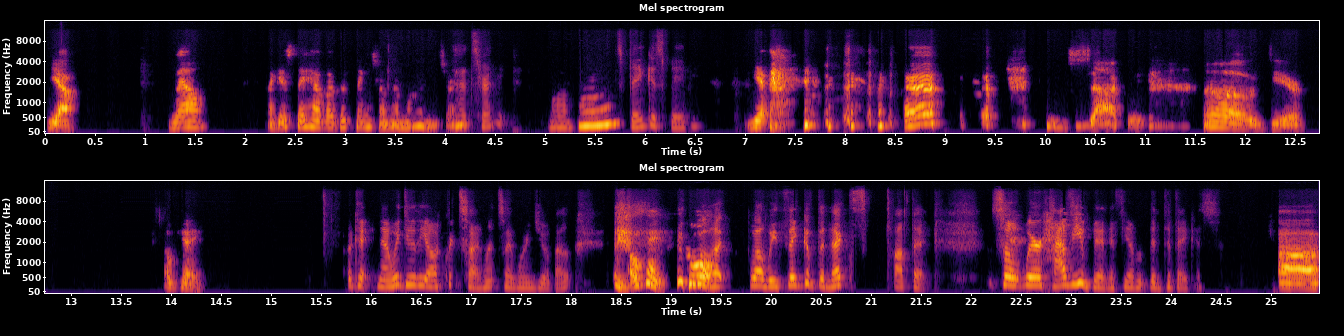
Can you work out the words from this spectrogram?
Yeah. Well, I guess they have other things on their minds, right? That's right. Uh-huh. It's Vegas, baby. Yeah. exactly. Oh, dear. Okay. Okay, now we do the awkward silence I warned you about. Okay, cool. well, well, we think of the next topic. So, where have you been if you haven't been to Vegas? Uh,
